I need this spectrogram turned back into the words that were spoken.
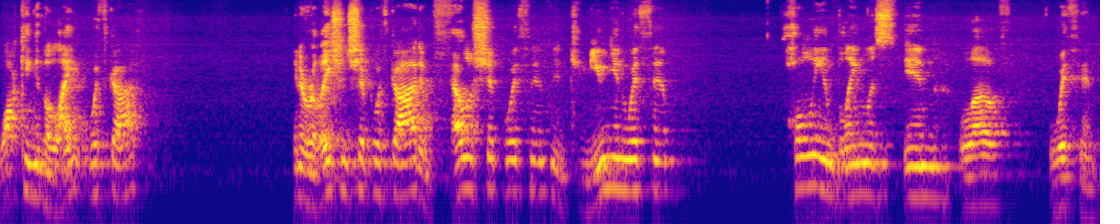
walking in the light with God, in a relationship with God, in fellowship with Him, in communion with Him, holy and blameless in love with Him.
